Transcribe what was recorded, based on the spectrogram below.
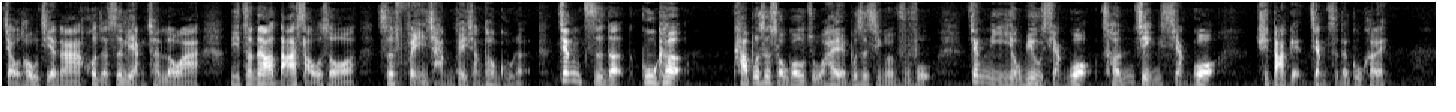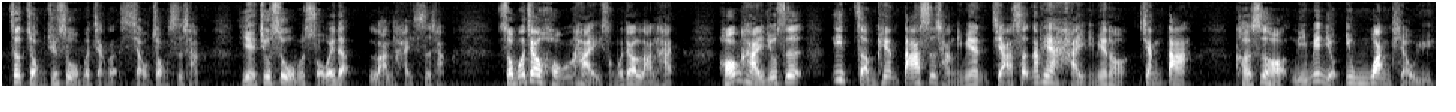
角头间啊，或者是两层楼啊，你真的要打扫的时候是非常非常痛苦的。这样子的顾客。他不是首购族，他也不是新婚夫妇，这样你有没有想过，曾经想过去打给这样子的顾客呢？这种就是我们讲的小众市场，也就是我们所谓的蓝海市场。什么叫红海？什么叫蓝海？红海就是一整片大市场里面，假设那片海里面哦这样大，可是哦里面有一万条鱼，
